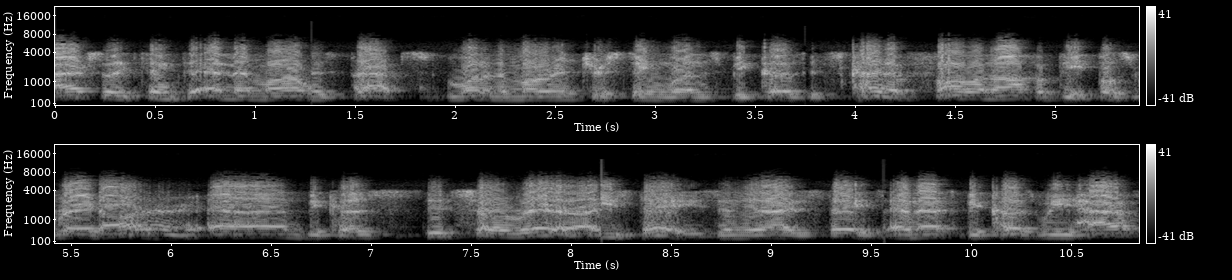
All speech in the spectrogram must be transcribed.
I actually think the MMR is perhaps one of the more interesting ones because it's kind of fallen off of people's radar and because it's so rare these days in the United States. And that's because we have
